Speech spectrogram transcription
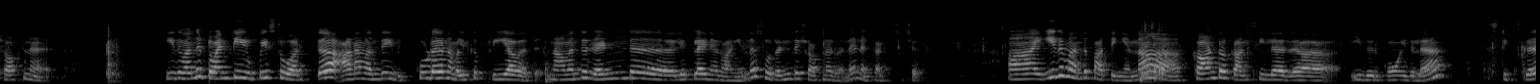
ஷார்ப்னர் இது வந்து டுவெண்ட்டி ருபீஸ் ஒர்த்து ஆனால் வந்து இது கூட நம்மளுக்கு ஃப்ரீயாக வருது. நான் வந்து ரெண்டு லிப் லைனர் வாங்கியிருந்தேன். ஸோ ரெண்டு ஷார்ப்னர் வந்து எனக்கு கிடச்சிச்சு. இது வந்து பார்த்தீங்கன்னா காண்டோர் கன்சீலர் இது இருக்கும் இதில் ஸ்டிக்கு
